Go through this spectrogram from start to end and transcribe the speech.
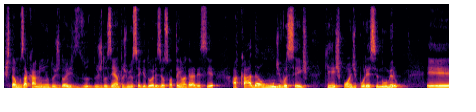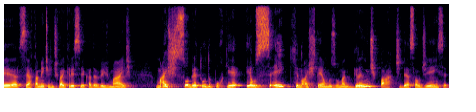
Estamos a caminho dos, dois, dos 200 mil seguidores. Eu só tenho a agradecer a cada um de vocês que responde por esse número. É, certamente a gente vai crescer cada vez mais, mas, sobretudo, porque eu sei que nós temos uma grande parte dessa audiência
